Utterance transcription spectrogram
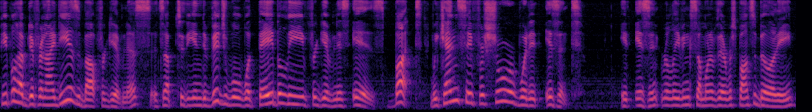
People have different ideas about forgiveness. It's up to the individual what they believe forgiveness is. But we can say for sure what it isn't. It isn't relieving someone of their responsibility.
